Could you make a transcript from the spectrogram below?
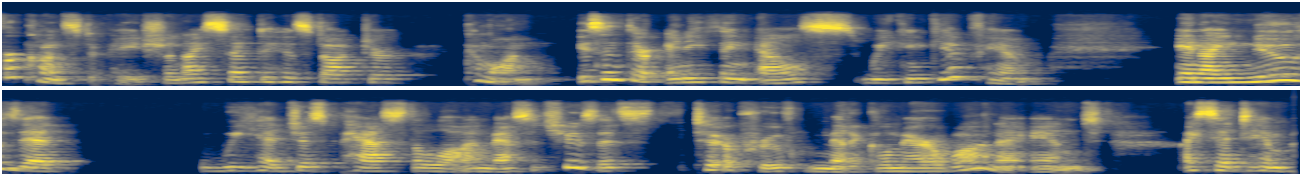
for constipation, I said to his doctor, Come on, isn't there anything else we can give him? And I knew that we had just passed the law in Massachusetts to approve medical marijuana. And I said to him,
